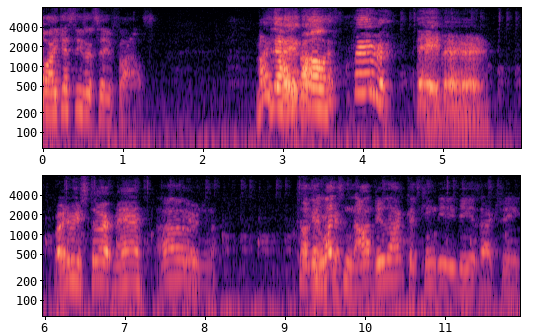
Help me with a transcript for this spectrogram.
oh, I guess these are save files. My diabolus! Baby! Baby! Where do we start, man? Um, Dude. okay, let's not do that because King Dedede is actually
